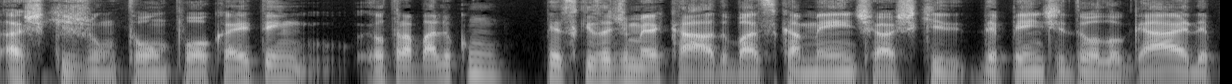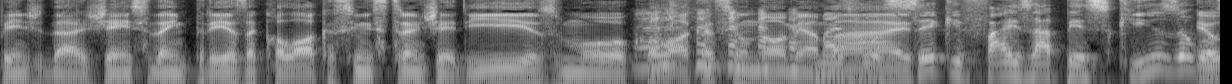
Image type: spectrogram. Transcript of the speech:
Acho que juntou um pouco. Aí tem. Eu trabalho com pesquisa de mercado, basicamente. Eu acho que depende do lugar, depende da agência, da empresa, coloca-se um estrangeirismo, coloca-se um nome a mais. Mas você que faz a pesquisa? Eu,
